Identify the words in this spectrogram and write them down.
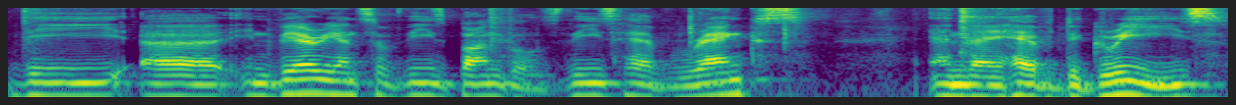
the uh, invariance of these bundles. These have ranks and they have degrees.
